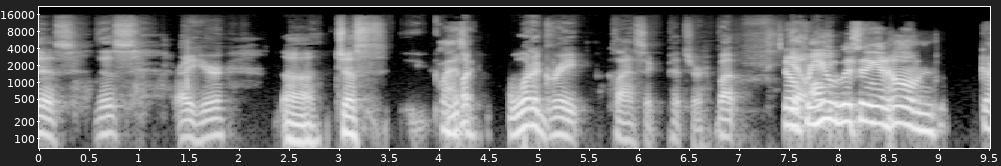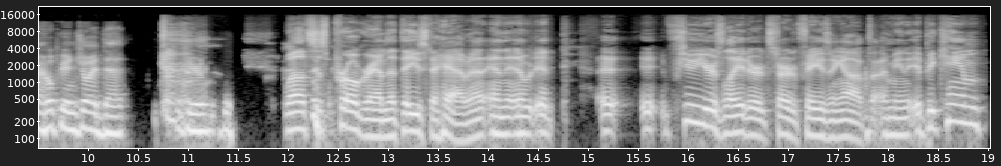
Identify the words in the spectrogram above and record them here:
This this right here, uh, just classic. What, what a great classic picture. But so yeah, for you listening at home, I hope you enjoyed that. well, it's this program that they used to have, and, and it, it, it, a few years later it started phasing out. I mean, it became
